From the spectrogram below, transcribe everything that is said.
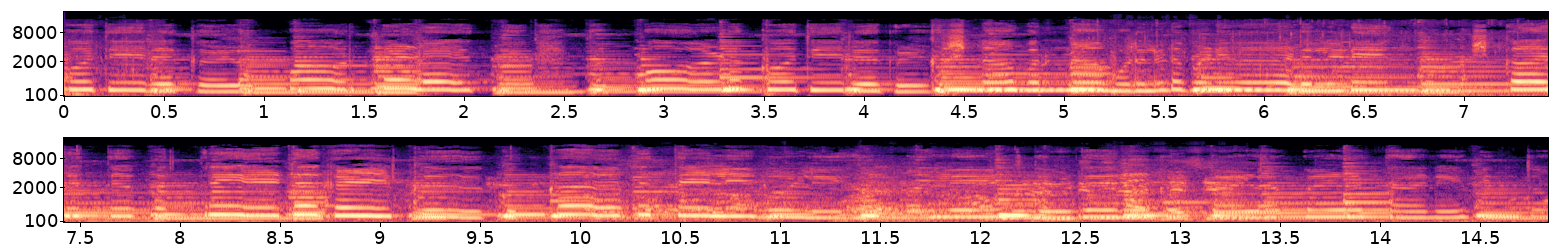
കുതിരകൾ അപ്പോർക്കളത്ത് കുതിരകൾ കൃഷ്ണവർണ മുടലിട പടിവ് അടലിടെങ്കും പുഷ്കാരത്ത് പത്രേടകൾക്ക് ഹമലയിൽ തുടരുകൾ പള പളത്താനെ ബിന്ദു.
